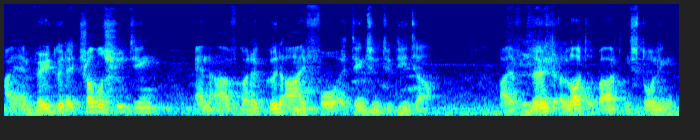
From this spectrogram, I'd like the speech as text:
I am very good at troubleshooting, and I've got a good eye for attention to detail. I've learned a lot about installing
